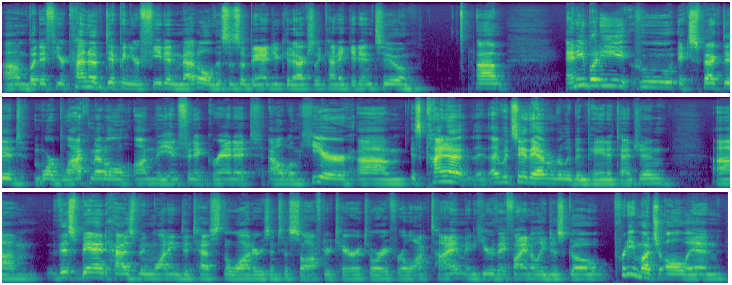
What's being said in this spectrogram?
Um, but if you're kind of dipping your feet in metal, this is a band you could actually kind of get into. Um, anybody who expected more black metal on the Infinite Granite album here um, is kind of, I would say they haven't really been paying attention. Um, this band has been wanting to test the waters into softer territory for a long time, and here they finally just go pretty much all in.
